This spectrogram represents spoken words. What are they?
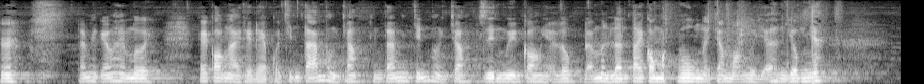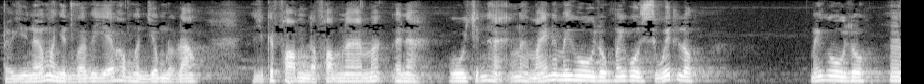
ha 8 giờ kém 20 cái con này thì đẹp có 98 phần trăm 98 9 phần trăm, zin nguyên con vậy luôn, để mình lên tay con mặt vuông này cho mọi người dễ hình dung nhé từ vì nếu mà nhìn qua video không hình dung được đâu. Thì cái form là form nam á. Đây nè gui chính hãng nè. Máy nó máy gui luôn máy gui switch luôn. Máy gui luôn ha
